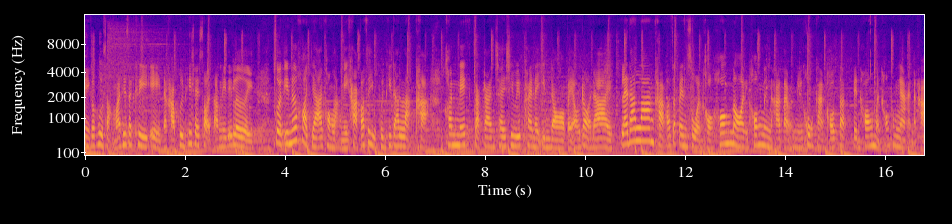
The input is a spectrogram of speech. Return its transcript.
นี้ก็คือสามารถที่จะ create นะคะพื้นที่ใช้สอยตามนี้ได้เลย ส่วน inner courtyard ของหลังนี้ค่ะ ก็จะอยู่พื้นที่ด้านหลังค่ะ connect จากการใช้ชีวิตภายใน indoor ไป outdoor ได้ และด้านล่างค่ะ ก็จะเป็นส่วนของห้องนอนอีกห้องหนึ่งนะคะ แต่วันนี้โครงการเขาจัดเป็นห้องเหมือนห้องทำงานนะคะ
